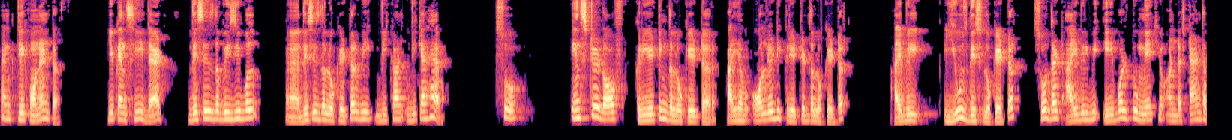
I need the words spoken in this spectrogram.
and click on enter. You can see that this is the visible uh, this is the locator we we can we can have. So instead of creating the locator i have already created the locator. I will use this locator so that i will be able to make you understand the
